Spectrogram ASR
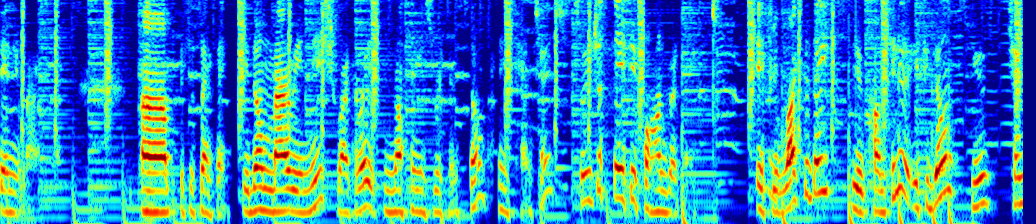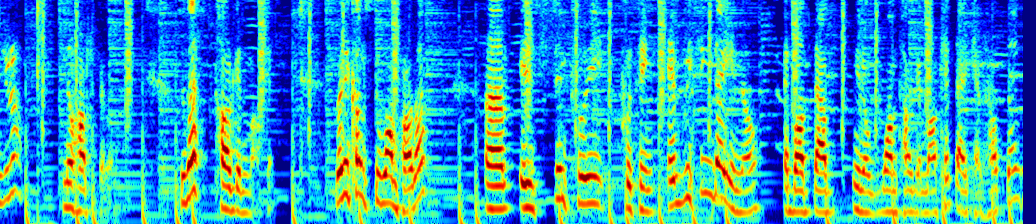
then you marry them. Um, it's the same thing. You don't marry a niche right away. If nothing is written in stone. Things can change. So you just date it for 100 days. If you like the dates, you continue. If you don't, you change it up. No hard feelings. So that's target market. When it comes to one product, um, is simply putting everything that you know about that you know one target market that can help them.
